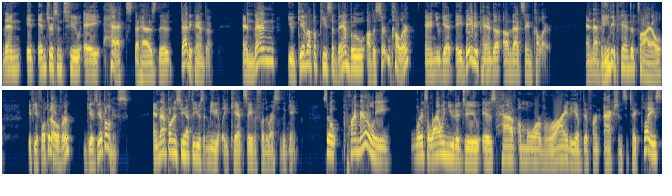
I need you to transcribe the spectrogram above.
then it enters into a hex that has the daddy panda. And then you give up a piece of bamboo of a certain color and you get a baby panda of that same color. And that baby panda tile, if you flip it over, gives you a bonus. And that bonus you have to use immediately. Can't save it for the rest of the game. So primarily, what it's allowing you to do is have a more variety of different actions to take place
